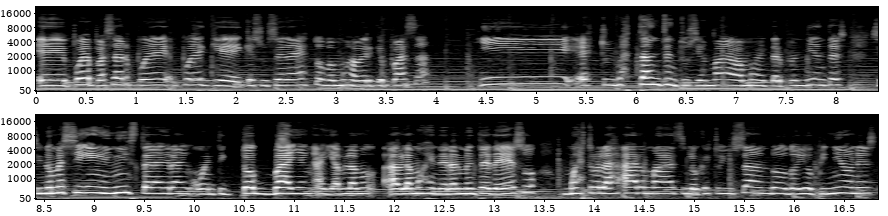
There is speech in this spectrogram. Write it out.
Eh, puede pasar, puede, puede que, que suceda esto, vamos a ver qué pasa y estoy bastante entusiasmada, vamos a estar pendientes. Si no me siguen en Instagram o en TikTok, vayan, ahí hablamos, hablamos generalmente de eso, muestro las armas, lo que estoy usando, doy opiniones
